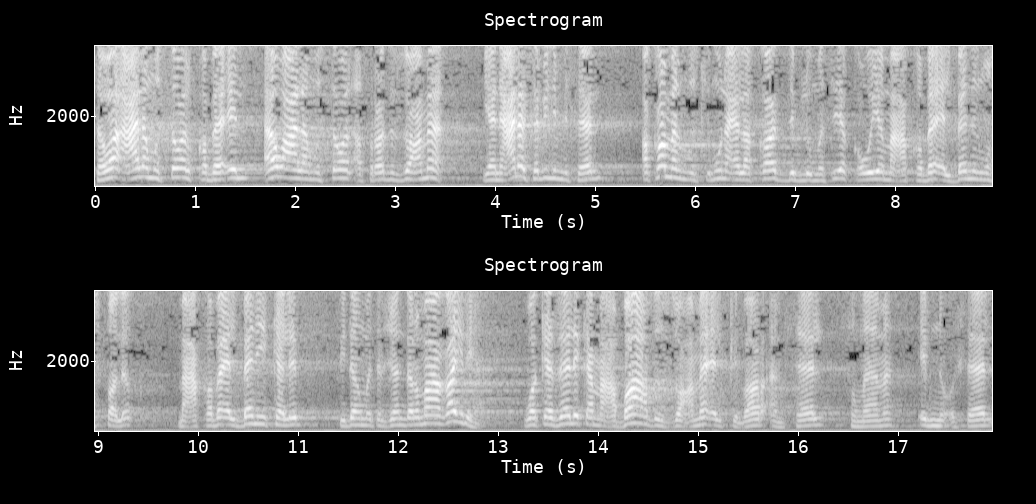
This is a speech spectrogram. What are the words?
سواء على مستوى القبائل أو على مستوى الأفراد الزعماء. يعني على سبيل المثال أقام المسلمون علاقات دبلوماسية قوية مع قبائل بني المصطلق مع قبائل بني كلب في دومة الجندل ومع غيرها. وكذلك مع بعض الزعماء الكبار أمثال ثمامة ابن أثال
